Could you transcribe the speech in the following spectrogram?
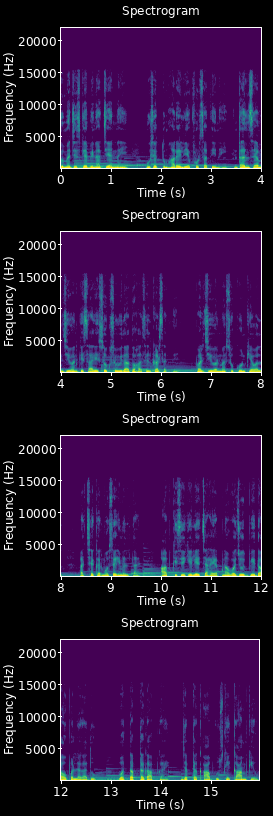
तुम्हें जिसके बिना चैन नहीं, उसे तुम्हारे लिए फुर्सत ही नहीं। धन से हम जीवन की सारी सुख सुविधा तो हासिल कर सकते हैं, पर जीवन में सुकून केवल अच्छे कर्मों से ही मिलता है। आप किसी के लिए चाहे अपना वजूद भी दाव पर लगा दो, वह तब तक आपका है, जब तक आप उसके काम के हो।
